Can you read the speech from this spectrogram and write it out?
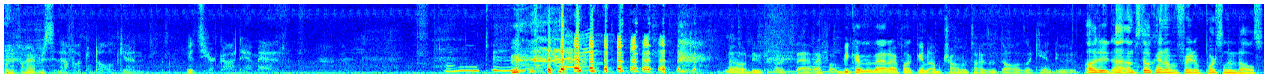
But if I ever see that fucking doll again, it's your goddamn head. okay. No, dude, fuck that. I fu- because of that, I fucking I'm traumatized with dolls. I can't do it. Oh, dude, I- I'm still kind of afraid of porcelain dolls.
